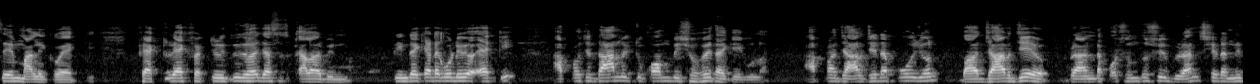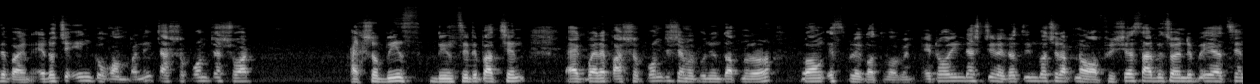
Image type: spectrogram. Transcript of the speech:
সেম মালিকও একই। ফ্যাক্টরি এক ফ্যাক্টরি তৈরি হয় জাস্ট কালার ভিন্ন। তিনটা ক্যাটাগরি একই। আপনার হচ্ছে দাম একটু কম বেশি হয়ে থাকে এগুলো। আপনার যার যেটা প্রয়োজন বা যার যে ব্র্যান্ডটা পছন্দসই ব্র্যান্ড সেটা নিতে পারেন। এটা হচ্ছে ইঙ্কো কোম্পানি চারশো পঞ্চাশ ওয়াট একশো বিশ ডেন্সিটি পাচ্ছেন। একবারে পাঁচশো পঞ্চাশ এমএল পর্যন্ত আপনারা রং স্প্রে করতে পারবেন। এটাও ইন্ডাস্ট্রিয়াল এটাও তিন বছর আপনার অফিসিয়াল সার্ভিস ওয়ারেন্টি পেয়ে যাচ্ছেন।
